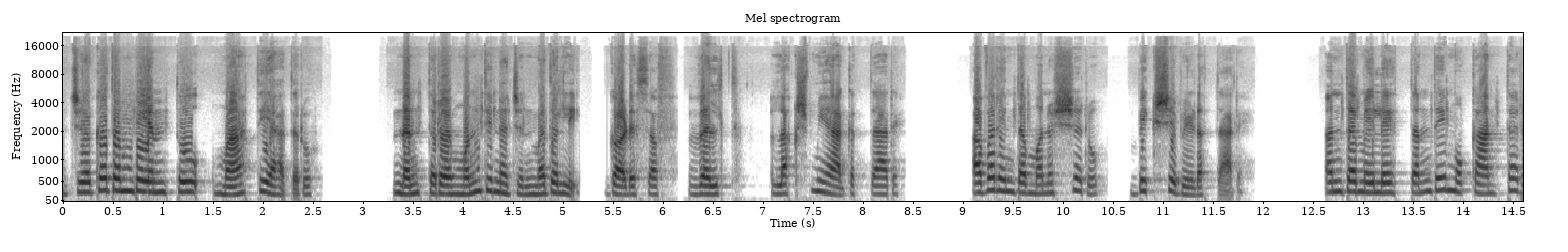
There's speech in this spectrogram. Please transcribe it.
ಜಗದಂಬೆಯಂತೂ ಮಾತೆಯಾದರು. ನಂತರ ಮುಂದಿನ ಜನ್ಮದಲ್ಲಿ ಗಾಡೆಸ್ ಆಫ್ ವೆಲ್ತ್ ಲಕ್ಷ್ಮಿ ಆಗುತ್ತಾರೆ. ಅವರಿಂದ ಮನುಷ್ಯರು ಭಿಕ್ಷೆ ಬೇಡುತ್ತಾರೆ ಅಂದ ಮೇಲೆ ತಂದೆ ಮುಖಾಂತರ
